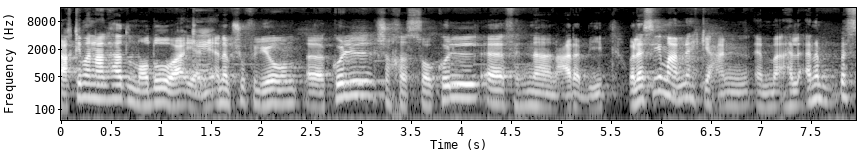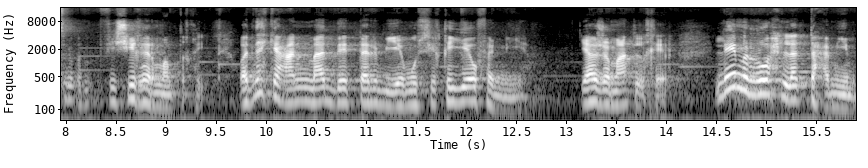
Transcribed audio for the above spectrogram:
تعقيبا على هذا الموضوع يعني أنا بشوف اليوم آه، كل شخص وكل آه، فنان عربي ولا سيما عم نحكي عن هلا أنا بس في شيء غير منطقي وقت نحكي عن مادة تربية موسيقية وفنية. يا جماعة الخير ليه بنروح للتعميم؟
